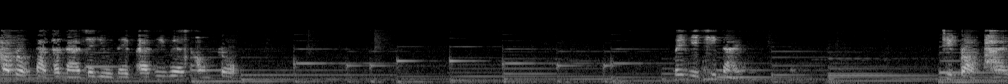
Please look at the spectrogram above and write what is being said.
ข้าพระองค์ปรารถนาจะอยู่ในพระนิเวศของพระองค์ ไม่มีที่ไหน ที่ปลอดภัย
